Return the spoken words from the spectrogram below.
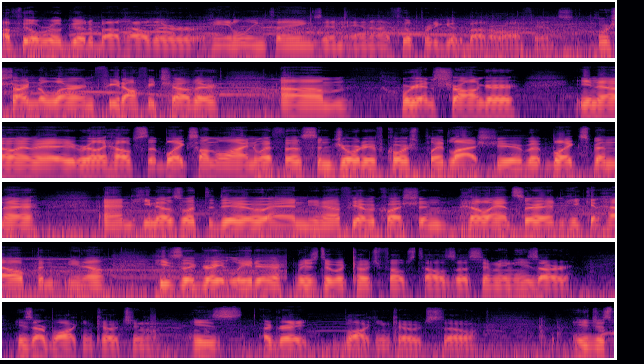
I feel real good about how they're handling things, and, and I feel pretty good about our offense. We're starting to learn, feed off each other. Um, we're getting stronger, you know, and it really helps that Blake's on the line with us. And Jordy, of course, played last year, but Blake's been there and he knows what to do. And, you know, if you have a question, he'll answer it and he can help. And, you know, he's a great leader. We just do what Coach Phelps tells us. I mean, he's our he's our blocking coach and he's a great blocking coach. So he just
